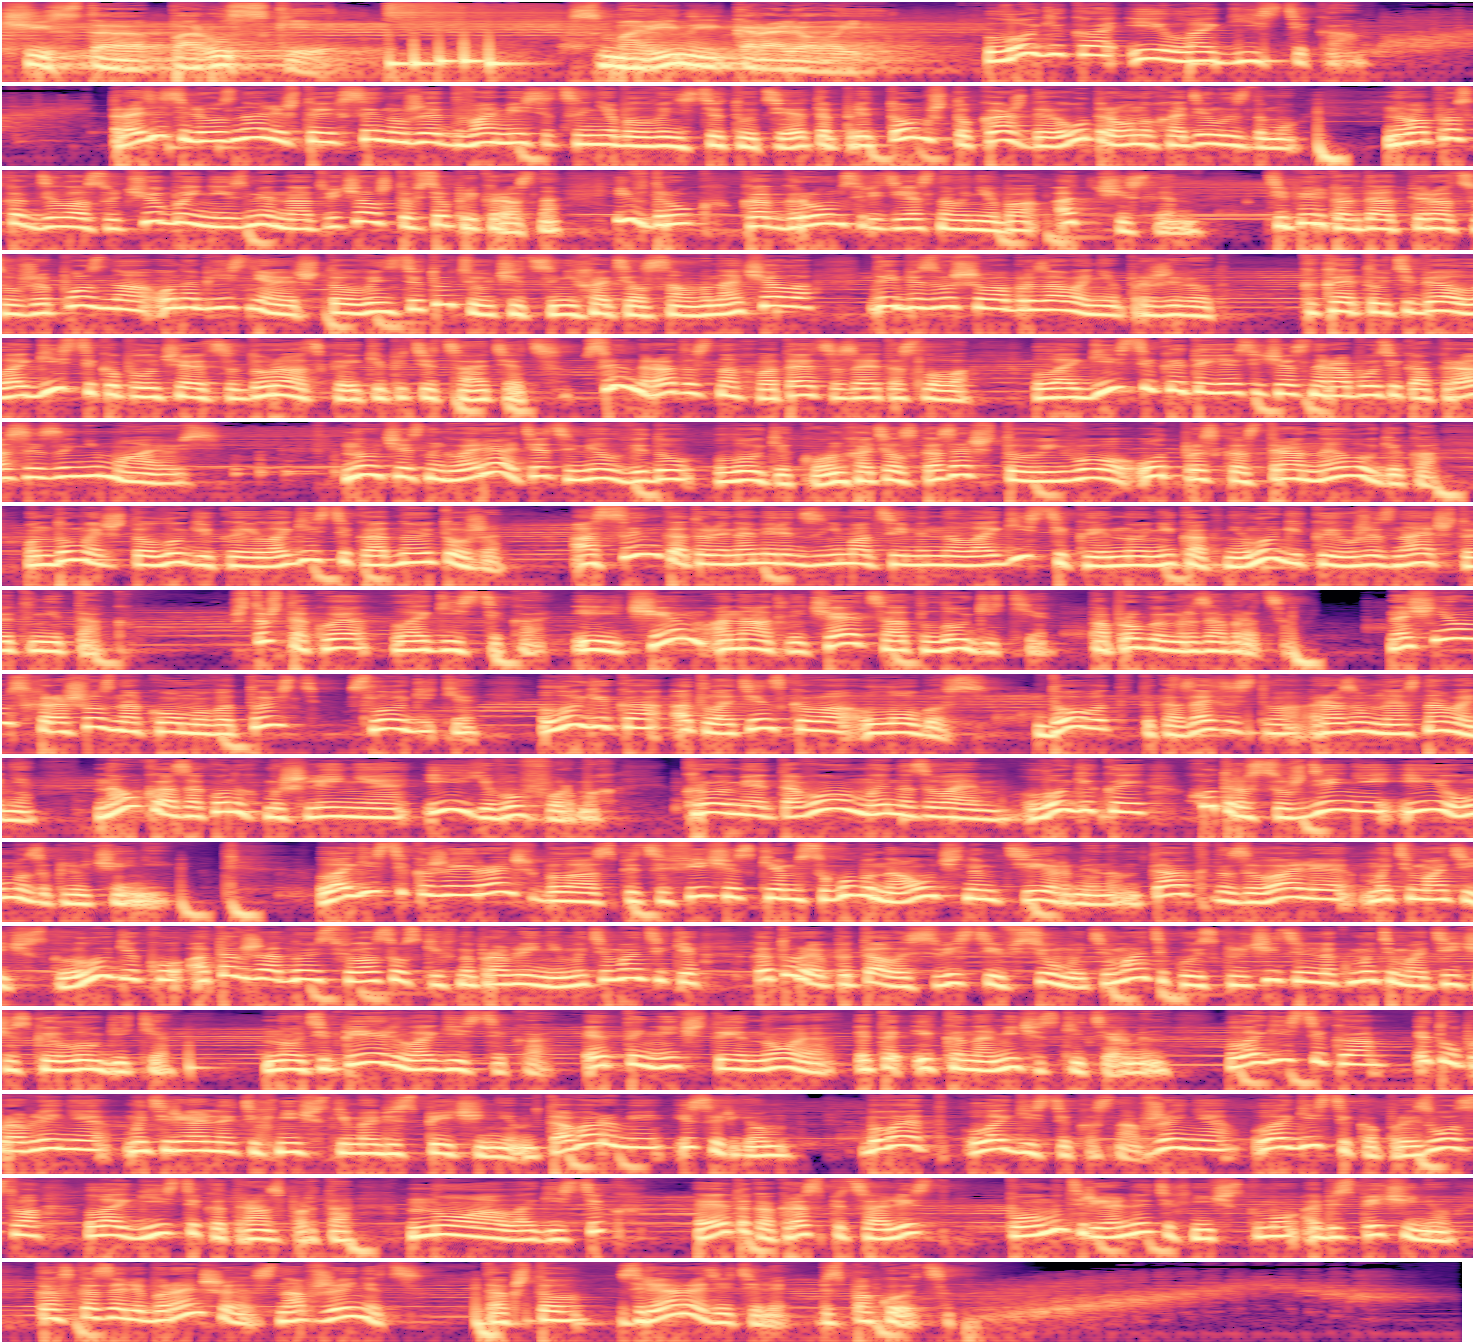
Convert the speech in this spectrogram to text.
Чисто по-русски С Мариной Королевой Логика и логистика Родители узнали, что их сын уже два месяца не был в институте. Это при том, что каждое утро он уходил из дому. На вопрос, как дела с учебой, неизменно отвечал, что все прекрасно. И вдруг, как гром среди ясного неба, отчислен. Теперь, когда отпираться уже поздно, он объясняет, что в институте учиться не хотел с самого начала, да и без высшего образования проживет. Какая-то у тебя логистика получается дурацкая, кипятится отец. Сын радостно хватается за это слово. Логистикой-то я сейчас на работе как раз и занимаюсь. Но, честно говоря, отец имел в виду логику. Он хотел сказать, что у его отпрыска странная логика. Он думает, что логика и логистика одно и то же. А сын, который намерен заниматься именно логистикой, но никак не логикой, уже знает, что это не так. Что ж такое логистика? И чем она отличается от логики? Попробуем разобраться. Начнем с хорошо знакомого, то есть с логики. Логика от латинского «logos» – довод, доказательство, разумное основание, наука о законах мышления и его формах. Кроме того, мы называем логикой ход рассуждений и умозаключений – Логистика же и раньше была специфическим, сугубо научным термином. Так называли математическую логику, а также одно из философских направлений математики, которое пыталось свести всю математику исключительно к математической логике. Но теперь логистика – это нечто иное, это экономический термин. Логистика – это управление материально-техническим обеспечением, товарами и сырьем – Бывает логистика снабжения, логистика производства, логистика транспорта. Ну а логистик – это как раз специалист по материально-техническому обеспечению. Как сказали бы раньше, снабженец. Так что зря родители беспокоятся.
